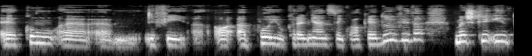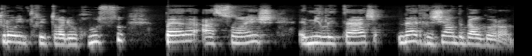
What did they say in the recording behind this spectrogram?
Eh, com, eh, eh, enfim, apoio ucraniano sem qualquer dúvida, mas que entrou em território russo para ações militares na região de Belgorod.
